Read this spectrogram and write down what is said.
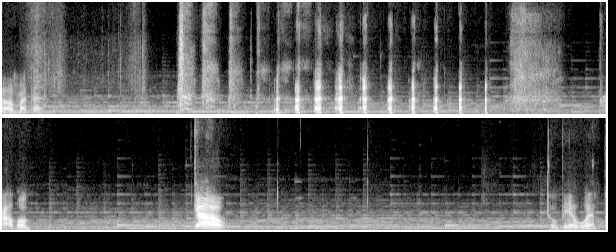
Oh, my bad. Problem? Go! Don't be a wimp.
